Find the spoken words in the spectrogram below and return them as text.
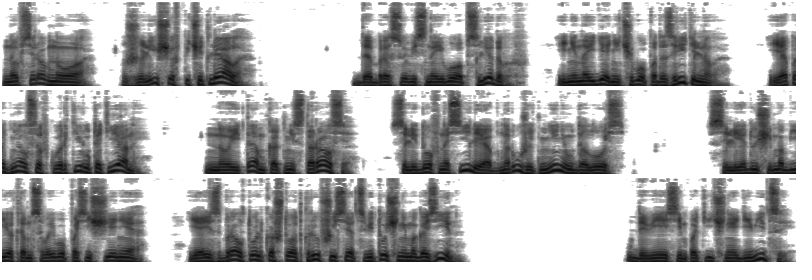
но все равно жилище впечатляло. Добросовестно его обследовав и не найдя ничего подозрительного, я поднялся в квартиру Татьяны. Но и там, как ни старался, следов насилия обнаружить мне не удалось. Следующим объектом своего посещения я избрал только что открывшийся цветочный магазин. Две симпатичные девицы,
